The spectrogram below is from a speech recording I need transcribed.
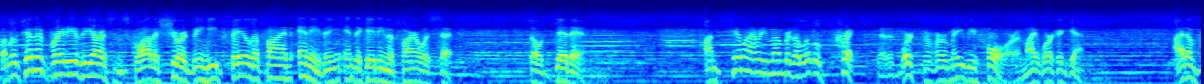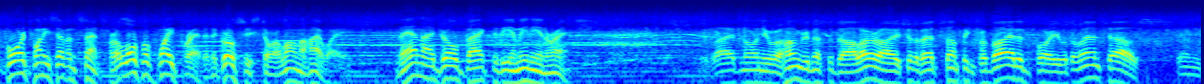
But Lieutenant Brady of the arson squad assured me he'd failed to find anything indicating the fire was set. So dead end. Until I remembered a little trick that had worked for me before and might work again. Item four, 27 cents for a loaf of white bread at a grocery store along the highway. Then I drove back to the Armenian Ranch. If I'd known you were hungry, Mr. Dollar, I should have had something provided for you at the ranch house, in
